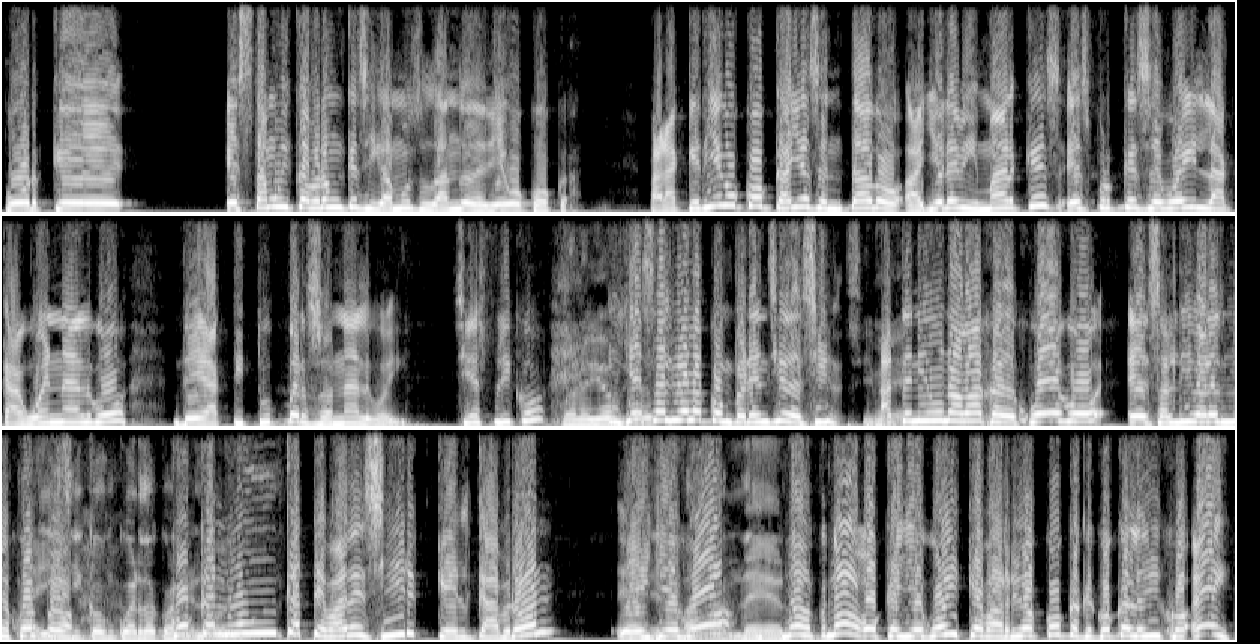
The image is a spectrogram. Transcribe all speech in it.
Porque está muy cabrón que sigamos dudando de Diego Coca. Para que Diego Coca haya sentado a Jeremy Márquez es porque ese güey la cagó en algo de actitud personal, güey. ¿Sí explico? Bueno, yo- y ya yo- salió a la conferencia a decir, Sí me- ha tenido una baja de juego, eh, Saldívar es mejor, Ahí pero sí concuerdo con Coca el nunca te va a decir que el cabrón eh, llegó. No, no, o que llegó y que barrió a Coca, que Coca le dijo, hey,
